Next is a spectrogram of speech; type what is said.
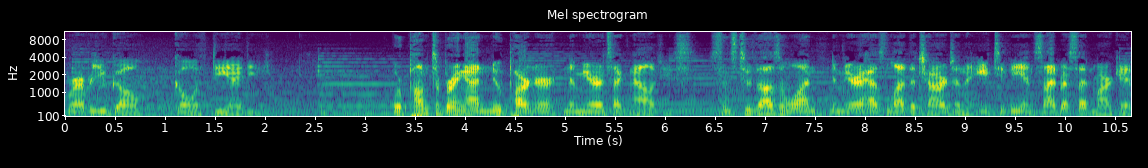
Wherever you go, go with DID. We're pumped to bring on new partner Namura Technologies. Since 2001, Namura has led the charge in the ATV and side by side market,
